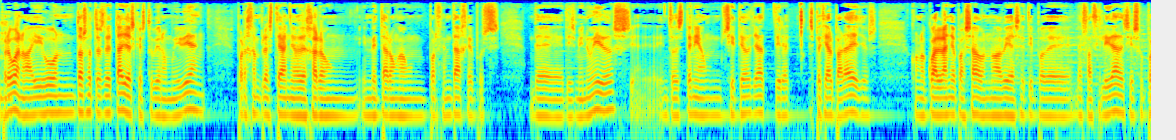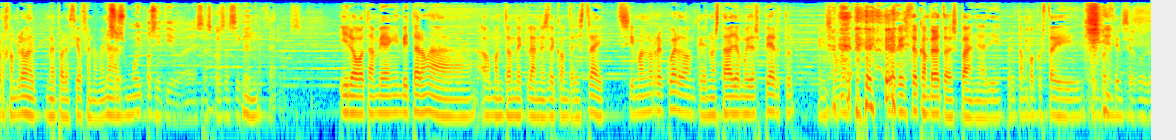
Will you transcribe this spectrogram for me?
Pero bueno, hay un, dos o tres detalles que estuvieron muy bien. Por ejemplo, este año dejaron, inventaron a un porcentaje pues de disminuidos, eh, entonces tenía un sitio ya direct- especial para ellos. Con lo cual el año pasado no había ese tipo de, de facilidades y eso, por ejemplo, me, me pareció fenomenal. Eso es muy positivo, ¿eh? esas cosas sí que hay Mm. que hacerlas. Y luego también invitaron a, a un montón de clanes de Counter-Strike. Si mal no recuerdo, aunque no estaba yo muy despierto en ese momento, creo que se hizo el campeonato de España allí, pero tampoco estoy 100% seguro.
